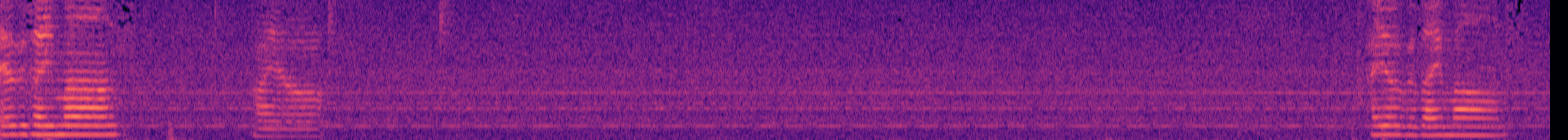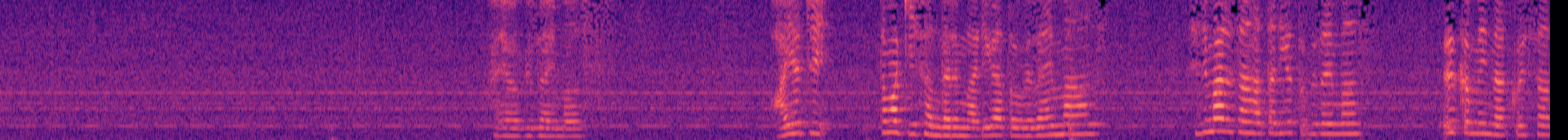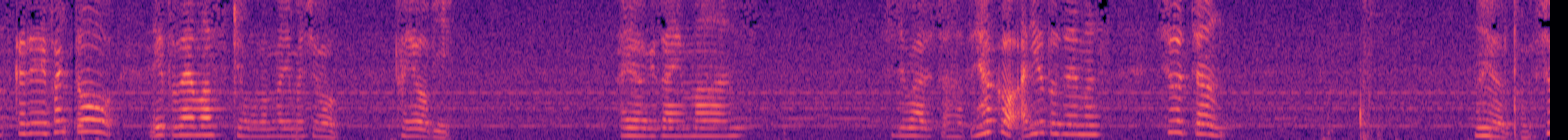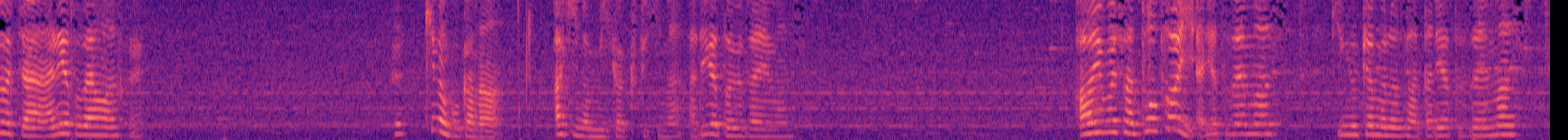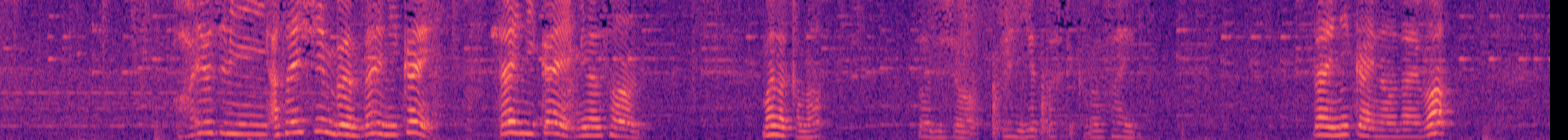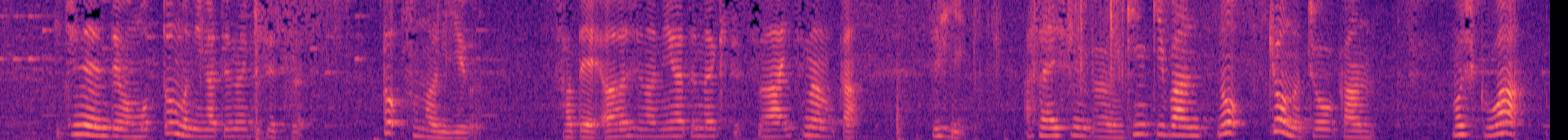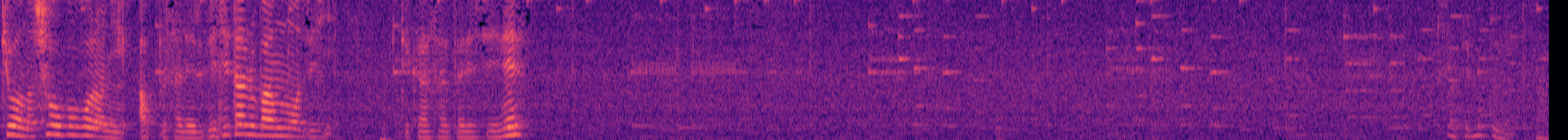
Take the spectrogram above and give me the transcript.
おはようございます。おはよう。おはようございます。おはようございます。おはようち。たまきさんだるまありがとうございます。しじまるさんハートありがとうございますうかみんなこしさんお疲れファイト。ありがとうございます。今日も頑張りましょう。火曜日。おはようございます。しじまるさんハート100個ありがとうございます。しょうちゃん。何やろこれ。しょうちゃんありがとうございます。これ。えキノコかな。秋の味覚的な。ありがとうございます。あいぼいさん尊い。ありがとうございます。キングキャメロンさんありがとうございます。おはようしみ朝日新聞第2回第2回皆さん。まだかな？どうでしょう？ぜひゲットしてください。第2回のお題は1年でも最も苦手な季節。とその理由。さて私の苦手な季節はいつなのかぜひ朝日新聞近畿版の今日の朝刊もしくは今日の正午頃にアップされるデジタル版もぜひ見てくださると嬉しいです。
